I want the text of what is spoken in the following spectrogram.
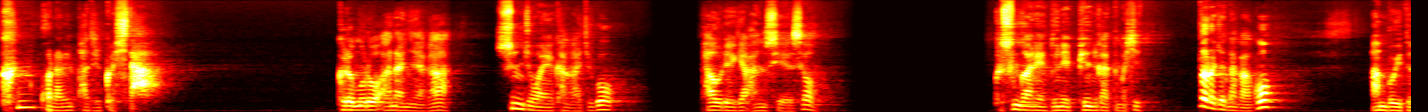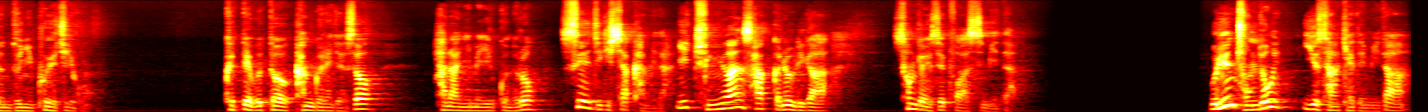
큰 고난을 받을 것이다. 그러므로 아나니아가 순종하에 가가지고 바울에게 안수해서 그 순간에 눈에 비늘 같은 것이 떨어져 나가고 안 보이던 눈이 보여지고 그때부터 강건해져서 하나님의 일꾼으로 쓰여지기 시작합니다. 이 중요한 사건을 우리가 성경에서 보았습니다. 우리는 종종 이거 생각해야 됩니다.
